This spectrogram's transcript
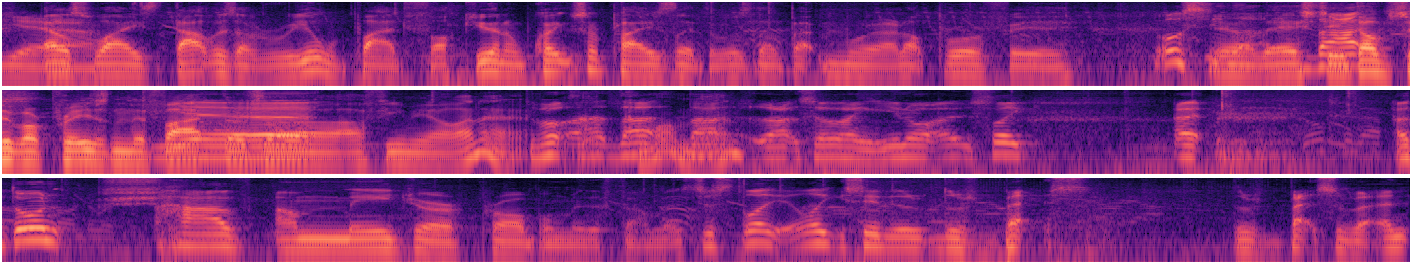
Yeah. Elsewise, that was a real bad fuck you, and I'm quite surprised like there wasn't a bit more of an uproar for you Well, see, know the that- SJ Dubs who were praising the fact there's a, a female in it. But uh, Come that, on, that, man. that's the thing. You know, it's like I, I don't have a major problem with the film. It's just like like you say, there, there's bits, there's bits of it, and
